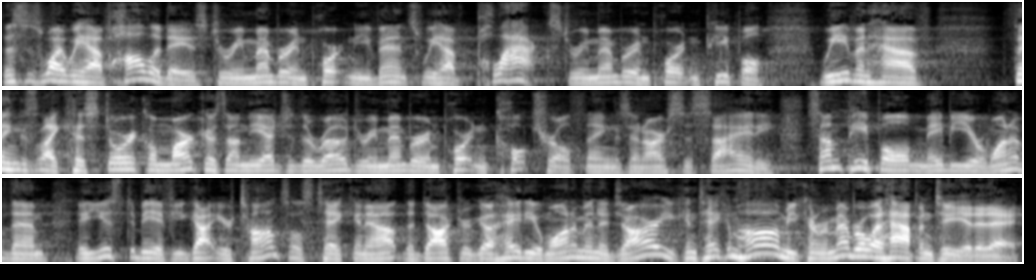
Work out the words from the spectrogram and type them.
This is why we have holidays to remember important events. We have plaques to remember important people. We even have Things like historical markers on the edge of the road to remember important cultural things in our society. Some people, maybe you're one of them, it used to be if you got your tonsils taken out, the doctor would go, Hey, do you want them in a jar? You can take them home. You can remember what happened to you today.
